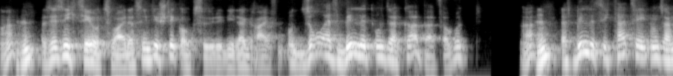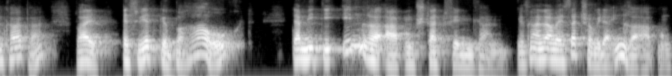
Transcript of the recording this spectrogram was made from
Ja? Mhm. Das ist nicht CO2, das sind die Stickoxide, die da greifen. Und sowas bildet unser Körper, verrückt. Ja? Mhm. Das bildet sich tatsächlich in unserem Körper, weil es wird gebraucht, damit die innere Atmung stattfinden kann. Jetzt kann man sagen, was ist das schon wieder, innere Atmung?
